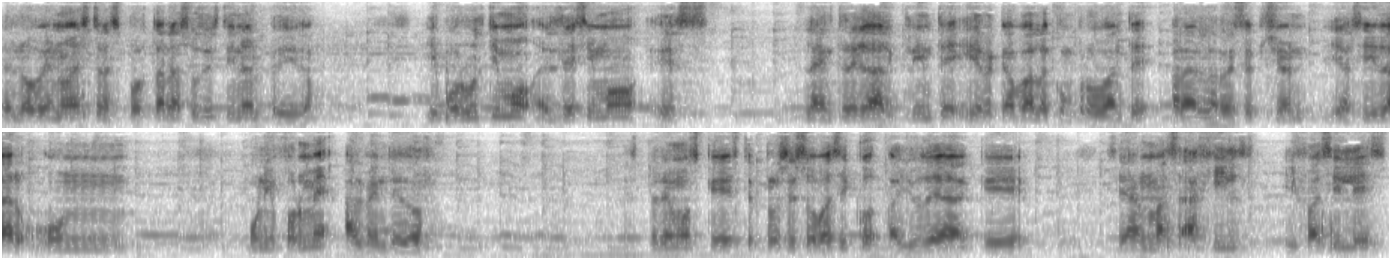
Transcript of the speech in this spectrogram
El noveno es transportar a su destino el pedido. Y por último, el décimo es la entrega al cliente y recaba la comprobante para la recepción y así dar un, un informe al vendedor. Esperemos que este proceso básico ayude a que sean más ágiles y fáciles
